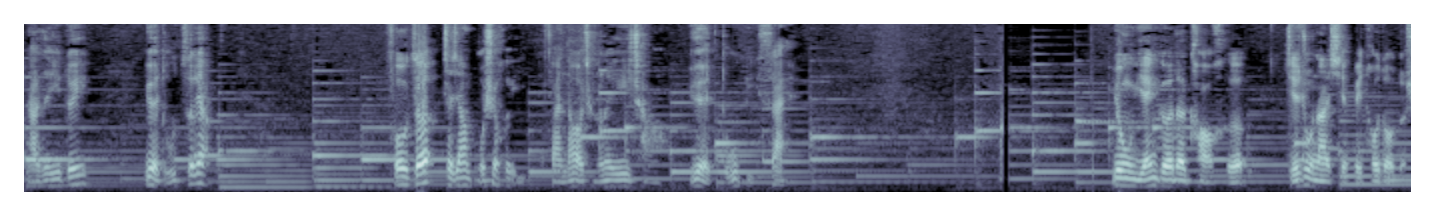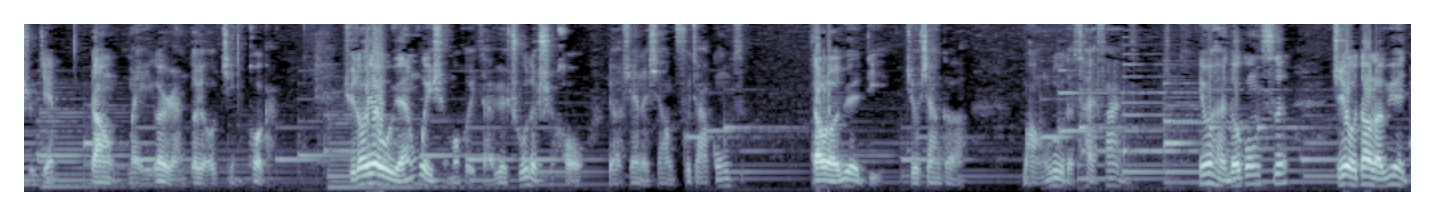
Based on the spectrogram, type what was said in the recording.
拿着一堆阅读资料，否则这将不是会议，反倒成了一场阅读比赛。用严格的考核截住那些被偷走的时间，让每一个人都有紧迫感。许多业务员为什么会在月初的时候表现得像富家公子，到了月底就像个忙碌的菜贩子？因为很多公司只有到了月底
